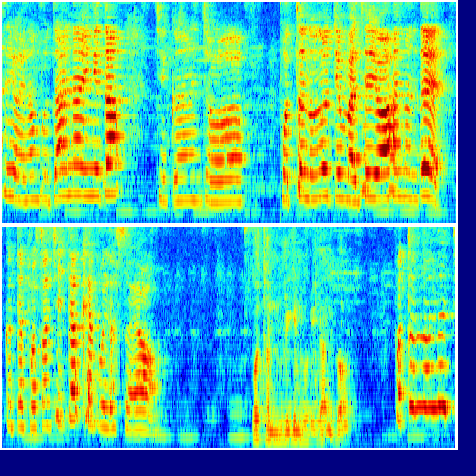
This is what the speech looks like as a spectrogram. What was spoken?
안녕하세요 여러분들 하나입니다 지금 저 버튼 누르지 마세요 하는데 그때 벌써 시작해버렸어요 버튼 누르기 놀이야 이거? 버튼 누르지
